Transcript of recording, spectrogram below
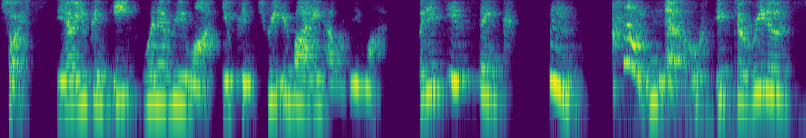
choice. You know, you can eat whatever you want. You can treat your body however you want. But if you think, hmm, I don't know if Doritos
